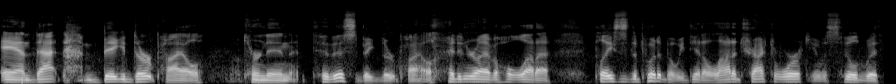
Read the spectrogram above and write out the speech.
And that big dirt pile turned into this big dirt pile. I didn't really have a whole lot of places to put it, but we did a lot of tractor work. It was filled with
